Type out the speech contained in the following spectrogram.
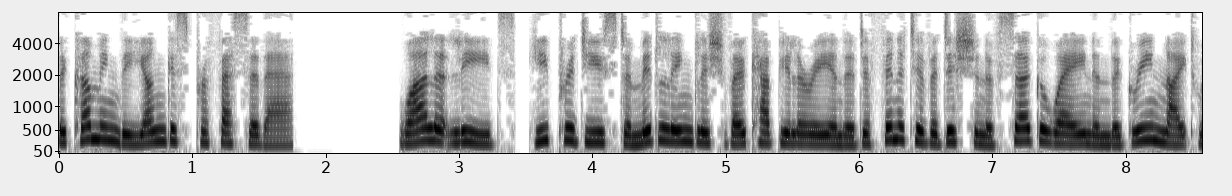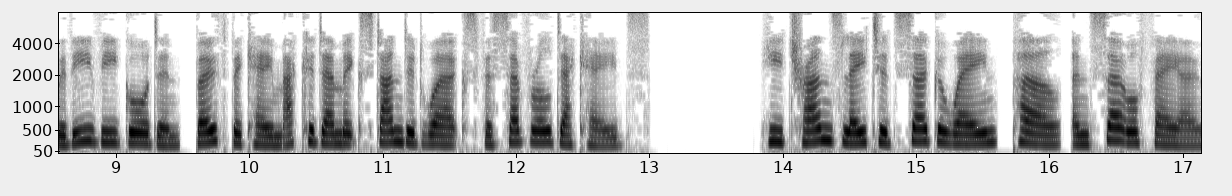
becoming the youngest professor there. While at Leeds, he produced a Middle English vocabulary and a definitive edition of Sir Gawain and the Green Knight with E. V. Gordon, both became academic standard works for several decades. He translated Sir Gawain, Pearl, and Sir Orfeo.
